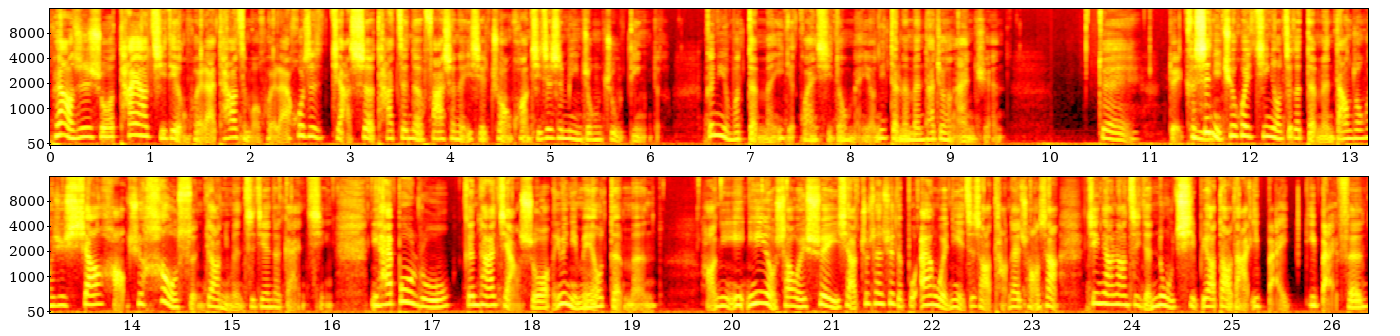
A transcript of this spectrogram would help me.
裴老师说他要几点回来，他要怎么回来，或是假设他真的发生了一些状况，其实是命中注定的，跟你有没有等门一点关系都没有。你等了门，他就很安全。对。对，可是你却会经由这个等门当中会去消耗、去耗损掉你们之间的感情。你还不如跟他讲说，因为你没有等门，好，你你也有稍微睡一下，就算睡得不安稳，你也至少躺在床上，尽量让自己的怒气不要到达一百一百分，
